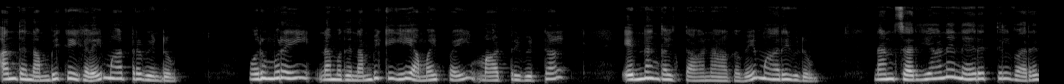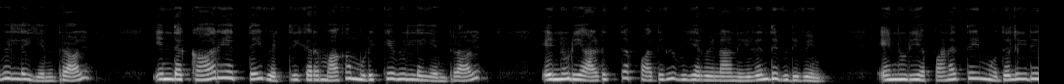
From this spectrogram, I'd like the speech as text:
அந்த நம்பிக்கைகளை மாற்ற வேண்டும். ஒருமுறை நமது நம்பிக்கையை அமைப்பை மாற்றிவிட்டால் எண்ணங்கள் தானாகவே மாறிவிடும். நான் சரியான நேரத்தில் வரவில்லை என்றால் இந்த காரியத்தை வெற்றிகரமாக முடிக்கவில்லை என்றால் என்னுடைய அடுத்த பதவி உயர்வை நான் இழந்து விடுவேன். என்னுடைய பணத்தை முதலீடு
